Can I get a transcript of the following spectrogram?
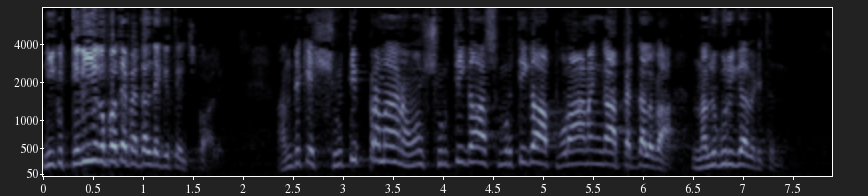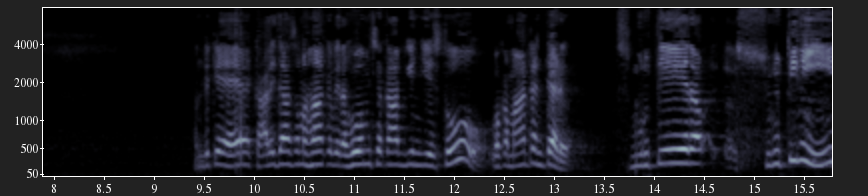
నీకు తెలియకపోతే పెద్దల దగ్గర తెలుసుకోవాలి. అందుకే శృతి ప్రమాణం శృతిగా స్మృతిగా పురాణంగా పెద్దలుగా నలుగురిగా పెడుతుంది అందుకే కాళిదాస మహాకవి రఘువంశ కావ్యం చేస్తూ ఒక మాట అంటాడు. స్మృతేర శృతిని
